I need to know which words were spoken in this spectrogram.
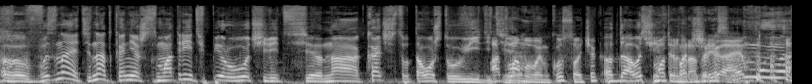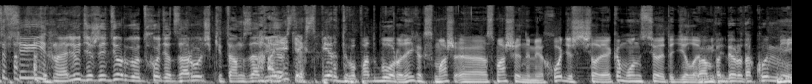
Э, Вы знаете, надо, конечно, смотреть в первую очередь э, на качество того, что вы видите. Отламываем кусочек, А, Да, очень смотрим на разрез. поджигаем. Ну, это все видно. Люди же дергают, ходят за ручки, там, за А дверки. есть эксперты по подбору, знаете, как с, маш- э, с машинами. Ходишь с человеком, он все это дело Вам подберу такую мебель.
